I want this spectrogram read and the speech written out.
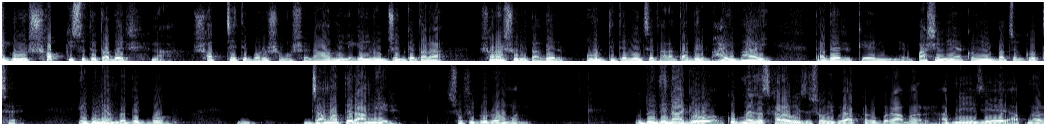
এগুলো সব কিছুতে তাদের না। সবচাইতে বড় সমস্যা হলো আওয়ামী লীগের লোকজনকে তারা সরাসরি তাদের ভোট দিতে বলছে। তারা তাদের ভাই ভাই তাদেরকে পাশে নিয়ে এখন নির্বাচন করছে। এগুলি আমরা দেখব। জামাতের আমির শফিকুর রহমান, দুই দিন আগেও খুব মেজাজ খারাপ হয়েছে শফিক ভাই আপনার উপরে আবার। আপনি যে আপনার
